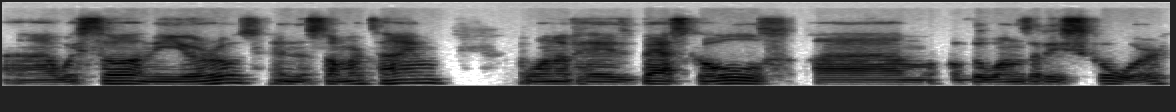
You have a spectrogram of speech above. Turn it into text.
Uh, we saw in the Euros in the summertime one of his best goals um, of the ones that he scored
